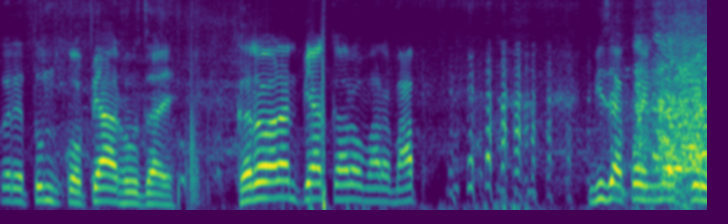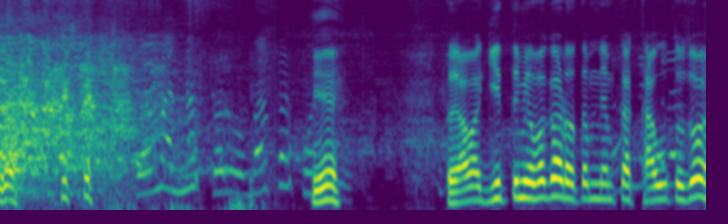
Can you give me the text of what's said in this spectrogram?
કરે તુમકો પ્યાર હો જાય. ઘરવાળાને પ્યાર કરો મારા બાપ. બીજા કોઈ ન કોઈ હે? તો આવા ગીત તમે વગાડો તમને એમ કાંઈક થાવું તો જો.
